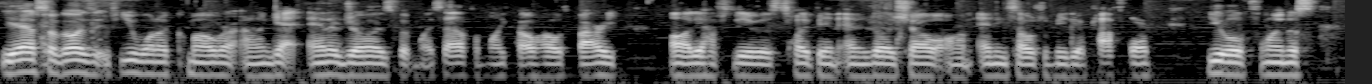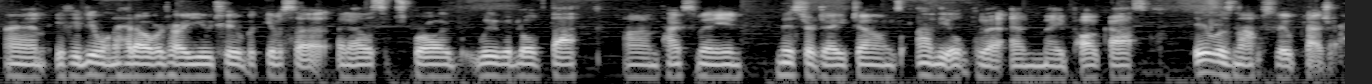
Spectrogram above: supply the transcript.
Yeah, so guys, if you want to come over and get energized with myself and my co-host Barry, all you have to do is type in Energized Show on any social media platform. You will find us. Um, if you do want to head over to our YouTube, give us a, an L subscribe, we would love that. And thanks a million, Mr. Jake Jones and the Ultimate MMA Podcast. It was an absolute pleasure.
